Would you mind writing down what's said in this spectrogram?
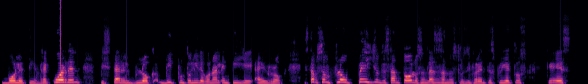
boletín. Recuerden visitar el blog bit.ly diagonal en TJ iRock. Estamos en Flow Page donde están todos los enlaces a nuestros diferentes proyectos que es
